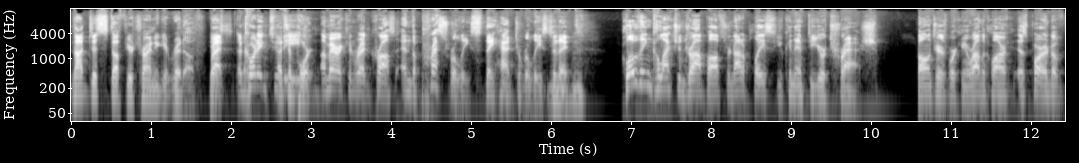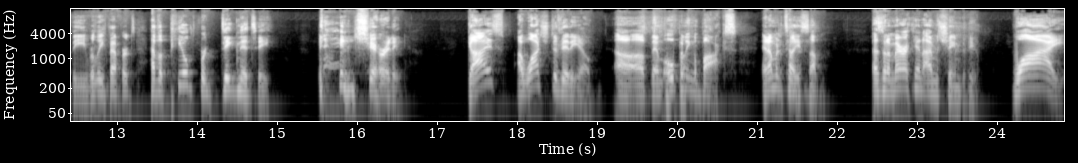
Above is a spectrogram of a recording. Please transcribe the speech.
not just stuff you're trying to get rid of. Yes, right. According to that's the important. American Red Cross and the press release they had to release today, clothing collection drop offs are not a place you can empty your trash. Volunteers working around the clock as part of the relief efforts have appealed for dignity in charity. Guys, I watched a video uh, of them opening a box, and I'm going to tell you something. As an American, I'm ashamed of you. Why?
